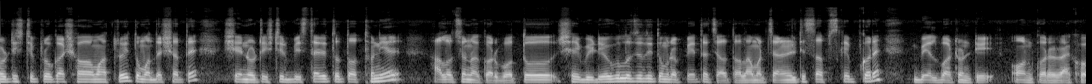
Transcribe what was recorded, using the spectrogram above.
নোটিশটি প্রকাশ হওয়া মাত্রই তোমাদের সাথে সেই নোটিশটির বিস্তারিত তথ্য নিয়ে আলোচনা করব। তো সেই ভিডিওগুলো যদি তোমরা পেতে চাও, তাহলে আমার চ্যানেলটি সাবস্ক্রাইব করে বেল বাটনটি অন করে রাখো।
